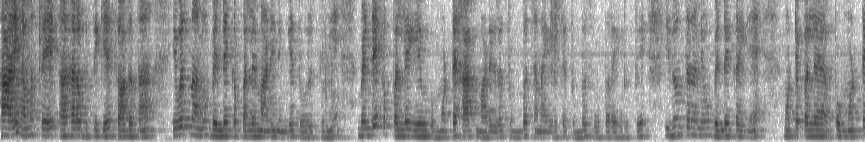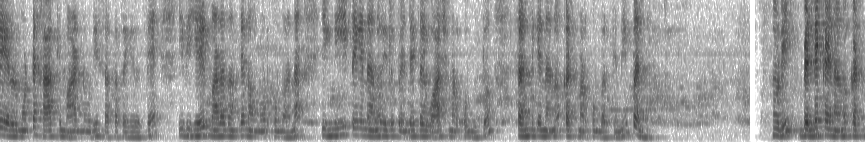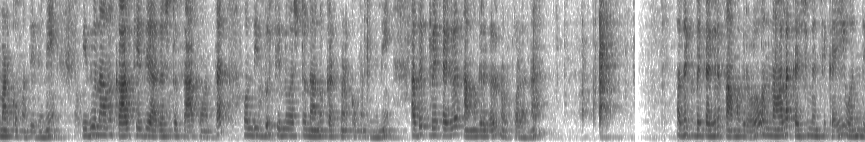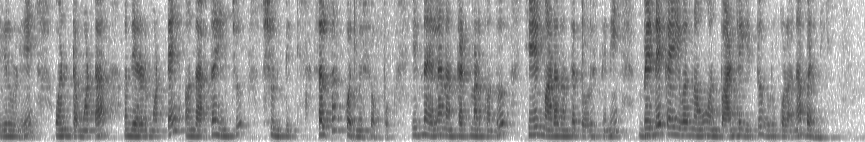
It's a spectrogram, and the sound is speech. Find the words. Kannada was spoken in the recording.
ಹಾಯ್, ನಮಸ್ತೆ. ಆಹಾರ ಬುತ್ತಿಗೆ ಸ್ವಾಗತ. ಇವತ್ತು ನಾನು ಬೆಂಡೆಕಾಯಿ ಪಲ್ಯ ಮಾಡಿ ನಿಮಗೆ ತೋರಿಸ್ತೀನಿ. ಬೆಂಡೆಕಾಯಿ ಪಲ್ಯಗೆ ಮೊಟ್ಟೆ ಹಾಕಿ ಮಾಡಿದರೆ ತುಂಬ ಚೆನ್ನಾಗಿರುತ್ತೆ, ತುಂಬ ಸೂಪರಾಗಿರುತ್ತೆ ಇದೊಂಥರ ನೀವು ಬೆಂಡೆಕಾಯಿಗೆ ಮೊಟ್ಟೆ ಪಲ್ಯ ಮೊಟ್ಟೆ, ಎರಡು ಮೊಟ್ಟೆ ಹಾಕಿ ಮಾಡಿ ನೋಡಿ ಸಖತ್ತಾಗಿರುತ್ತೆ. ಇದು ಹೇಗೆ ಮಾಡೋದಂತೆ ನಾವು ನೋಡ್ಕೊಂಬರೋಣ ಈಗ ನೀಟಾಗಿ ನಾನು ಇದು ಬೆಂಡೆಕಾಯಿ ವಾಶ್ ಮಾಡ್ಕೊಂಬಿಟ್ಟು ಸಣ್ಣಗೆ ನಾನು ಕಟ್ ಮಾಡ್ಕೊಂಬರ್ತೀನಿ ಬನ್ನಿ. ನೋಡಿ, ಬೆಂಡೆಕಾಯಿ ನಾನು ಕಟ್ ಮಾಡ್ಕೊಂಬಂದಿದ್ದೀನಿ ಇದು ನಾನು ಕಾಲು ಕೆ ಜಿ ಆಗೋಷ್ಟು ಸಾಕು ಅಂತ ಒಂದಿಬ್ಬರು ತಿನ್ನುವಷ್ಟು ನಾನು ಕಟ್ ಮಾಡ್ಕೊಂಬಂದಿದ್ದೀನಿ ಅದಕ್ಕೆ ಬೇಕಾಗಿರೋ ಸಾಮಗ್ರಿಗಳು ನೋಡ್ಕೊಳ್ಳೋಣ. ಅದಕ್ಕೆ ಬೇಕಾಗಿರೋ ಸಾಮಗ್ರಿಗಳು ಒಂದು ನಾಲ್ಕು ಹಸಿಮೆಣ್ಸಿಕಾಯಿ ಒಂದು ಈರುಳ್ಳಿ, ಒಂದು ಟೊಮೊಟ, ಒಂದು ಎರಡು ಮೊಟ್ಟೆ, ಒಂದು ಅರ್ಧ ಇಂಚು ಶುಂಠಿ, ಸ್ವಲ್ಪ ಕೊತ್ತಂಬರಿ ಸೊಪ್ಪು. ಇದನ್ನ ಎಲ್ಲ ನಾನು ಕಟ್ ಮಾಡ್ಕೊಂಡು ಹೇಗೆ ಮಾಡೋದಂತ ತೋರಿಸ್ತೀನಿ. ಬೆಂಡೆಕಾಯಿ ಇವಾಗ ನಾವು ಒಂದು ಬಾಣಲಿಗೆ ಇಟ್ಟು ಹುರ್ಕೊಳ್ಳೋಣ, ಬನ್ನಿ.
